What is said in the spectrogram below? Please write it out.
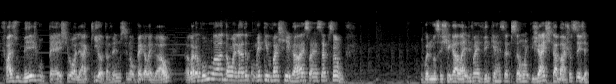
faz o mesmo teste, olha, aqui, ó, tá vendo? O sinal pega legal. Agora vamos lá dar uma olhada como é que vai chegar essa recepção. Quando você chegar lá, ele vai ver que a recepção já está baixa, ou seja,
